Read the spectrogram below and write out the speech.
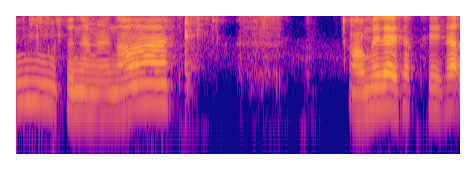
อืมกินยังไงเนาะเอาไม่ได้สักทีครับ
